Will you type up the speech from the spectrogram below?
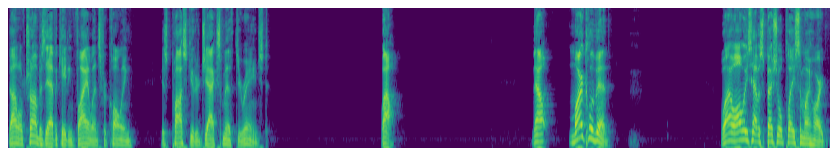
Donald Trump is advocating violence for calling his prosecutor, Jack Smith, deranged. Wow. Now, Mark Levin, well, I always have a special place in my heart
